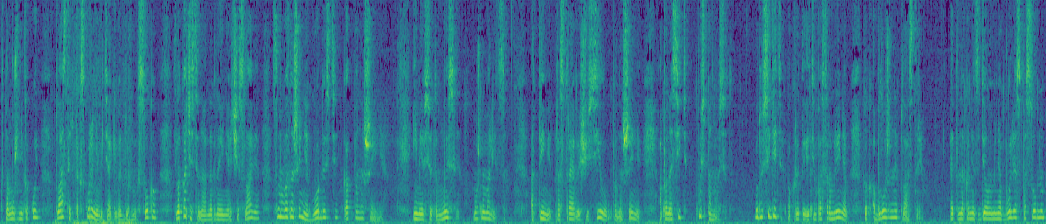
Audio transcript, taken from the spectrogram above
К тому же никакой пластырь так скоро не вытягивает дурных соков, злокачественное нагноение тщеславия, самовозношение гордости, как поношение. Имея все это в мысли, можно молиться. От ими расстраивающую силу у поношения, а поносить пусть поносят. Буду сидеть, покрытый этим посрамлением, как обложенный пластырем. Это, наконец, сделало меня более способным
